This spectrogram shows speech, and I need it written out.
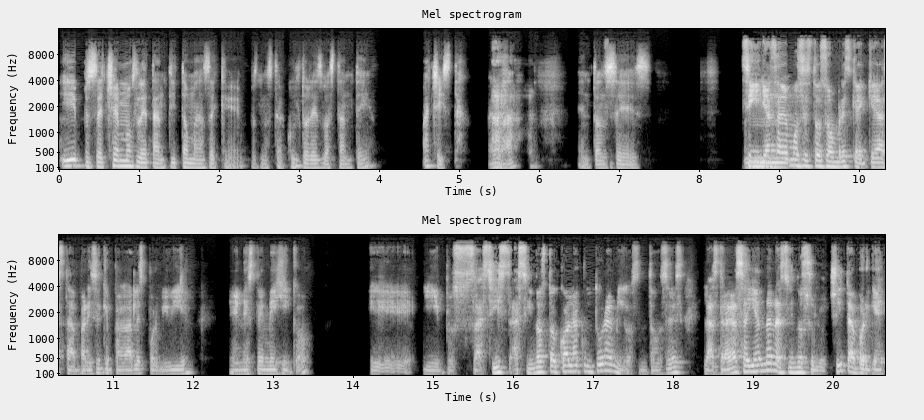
Y pues echémosle tantito más de que pues, nuestra cultura es bastante machista, ¿verdad? Entonces. Sí, ya mm sabemos estos hombres que hay que hasta parece que pagarles por vivir en este México. Eh, y pues así, así nos tocó la cultura, amigos. Entonces, las dragas ahí andan haciendo su luchita, porque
